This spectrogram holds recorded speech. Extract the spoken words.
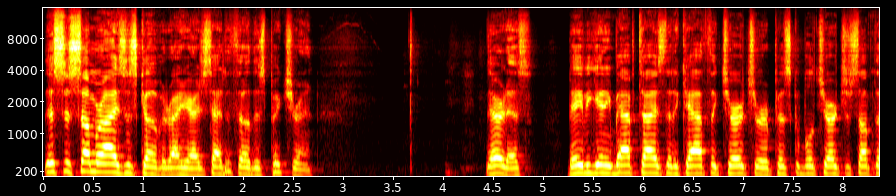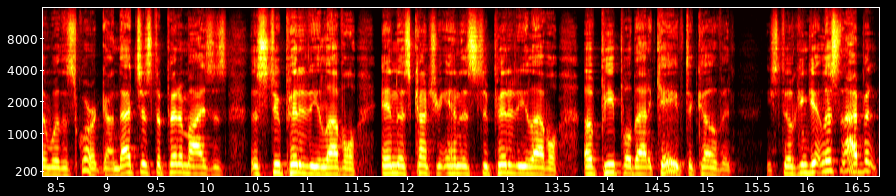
This just summarizes COVID right here. I just had to throw this picture in. There it is baby getting baptized at a Catholic church or Episcopal church or something with a squirt gun. That just epitomizes the stupidity level in this country and the stupidity level of people that cave to COVID. You still can get, listen, I've been,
